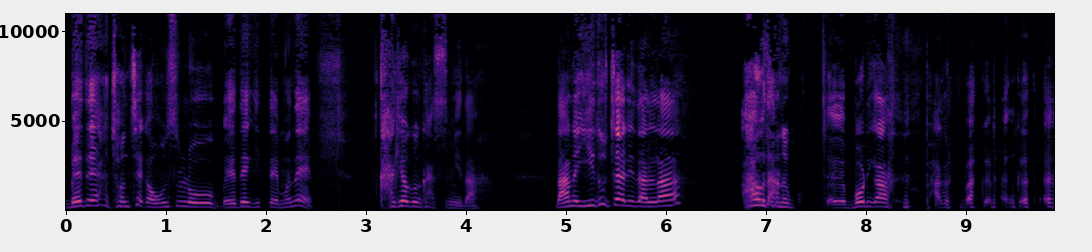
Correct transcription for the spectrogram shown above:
매대 전체가 온슬로우 매대기 때문에 가격은 같습니다. 나는 2두짜리 달라? 아우, 나는 머리가 바글바글한 거다.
